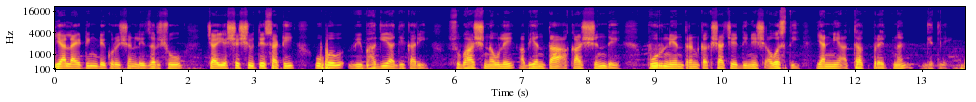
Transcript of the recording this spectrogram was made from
या लाईटिंग डेकोरेशन लेझर शोच्या यशस्वीतेसाठी उपविभागीय अधिकारी सुभाष नवले अभियंता आकाश शिंदे पूर नियंत्रण कक्षाचे दिनेश अवस्थी यांनी अथक प्रयत्न घेतले.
